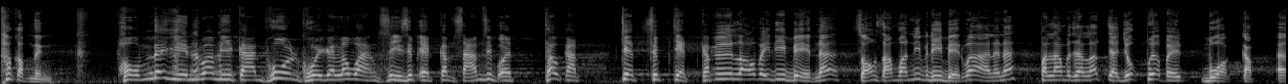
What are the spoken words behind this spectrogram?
เท่ากับหนึ่ง ผมได้ยินว่ามีการพูดคุยกันระหว่าง 41 กับ 31 เท่ากับ 77 ครับ คือเราไปดีเบตนะสองสามวันนี้ไปดีเบตว่าอะไรนะ พลังประชารัฐจะยกเพื่อไปบวกกับเอ่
